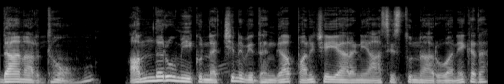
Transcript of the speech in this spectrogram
దానర్థం అందరూ మీకు నచ్చిన విధంగా పనిచేయాలని ఆశిస్తున్నారు అనే కదా.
